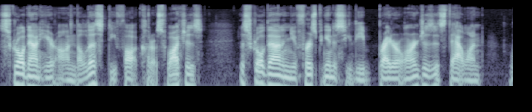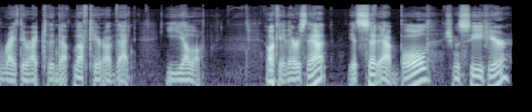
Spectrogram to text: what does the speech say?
scroll down here on the list, default color swatches, just scroll down and you first begin to see the brighter oranges. It's that one right there, right to the left here of that yellow. Okay, there's that. It's set at bold, as you can see here.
